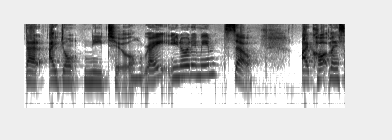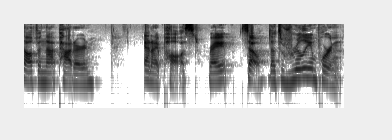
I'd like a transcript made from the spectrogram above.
that I don't need to, right? You know what I mean? So, I caught myself in that pattern and I paused, right? So, that's really important.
